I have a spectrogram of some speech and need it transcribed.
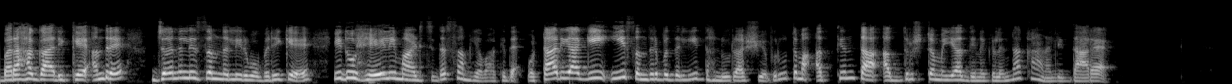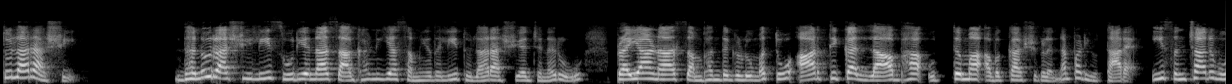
ಬರಹಗಾರಿಕೆ ಅಂದ್ರೆ ಜರ್ನಲಿಸಂನಲ್ಲಿರುವವರಿಗೆ ಇದು ಹೇಳಿ ಮಾಡಿಸಿದ ಸಮಯವಾಗಿದೆ. ಒಟ್ಟಾರೆಯಾಗಿ ಈ ಸಂದರ್ಭದಲ್ಲಿ ಧನುರಾಶಿಯವರು ತಮ್ಮ ಅತ್ಯಂತ ಅದೃಷ್ಟಮಯ ದಿನಗಳನ್ನ ಕಾಣಲಿದ್ದಾರೆ. ತುಲಾರಾಶಿ. ಧನುರಾಶಿಯಲ್ಲಿ ಸೂರ್ಯನ ಸಾಗಣೆಯ ಸಮಯದಲ್ಲಿ ತುಲಾರಾಶಿಯ ಜನರು ಪ್ರಯಾಣ, ಸಂಬಂಧಗಳು ಮತ್ತು ಆರ್ಥಿಕ ಲಾಭ, ಉತ್ತಮ ಅವಕಾಶಗಳನ್ನು ಪಡೆಯುತ್ತಾರೆ. ಈ ಸಂಚಾರವು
